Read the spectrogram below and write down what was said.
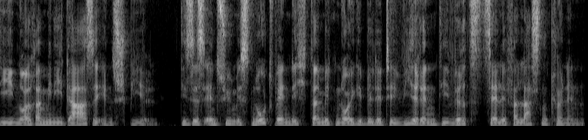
die Neuraminidase, ins Spiel. Dieses Enzym ist notwendig, damit neu gebildete Viren die Wirtszelle verlassen können.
